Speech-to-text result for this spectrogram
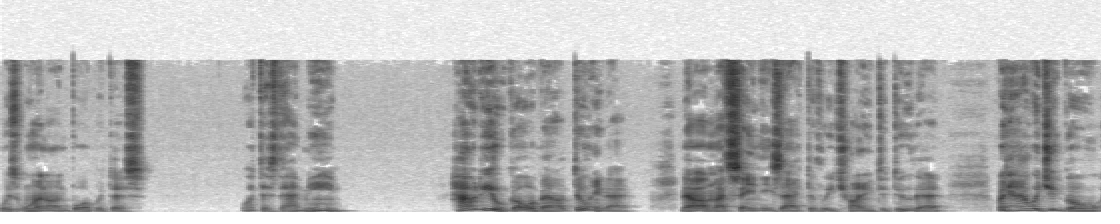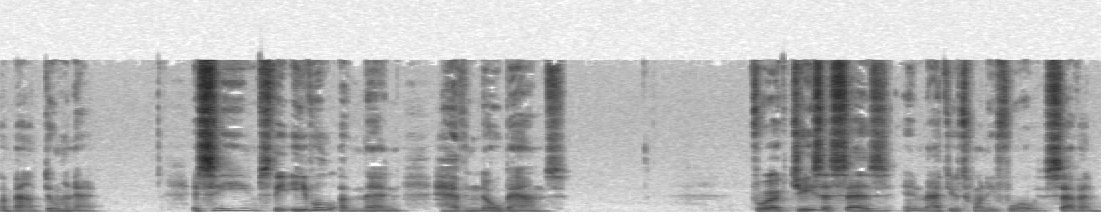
was one on board with this. What does that mean? How do you go about doing that? Now, I'm not saying he's actively trying to do that, but how would you go about doing that? It seems the evil of men have no bounds. For Jesus says in Matthew 24 7,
